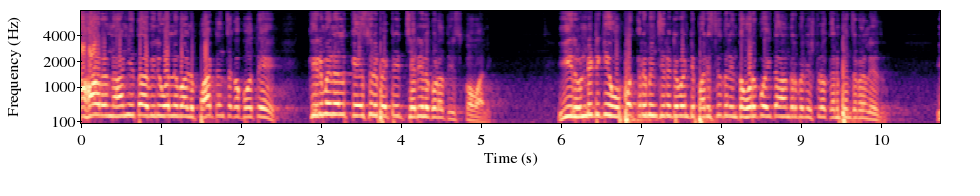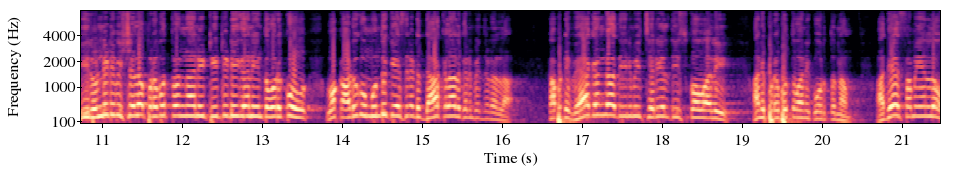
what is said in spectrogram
ఆహార నాణ్యత విలువలను వాళ్ళు పాటించకపోతే క్రిమినల్ కేసులు పెట్టి చర్యలు కూడా తీసుకోవాలి. ఈ రెండింటికి ఉపక్రమించినటువంటి పరిస్థితులు ఇంతవరకు అయితే ఆంధ్రప్రదేశ్లో కనిపించడం లేదు. ఈ రెండింటి విషయంలో ప్రభుత్వం కానీ టీటీడీ కానీ ఇంతవరకు ఒక అడుగు ముందుకేసినట్టు దాఖలాలు కనిపించడంలా. కాబట్టి వేగంగా దీని మీద చర్యలు తీసుకోవాలి అని ప్రభుత్వాన్ని కోరుతున్నాం. అదే సమయంలో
